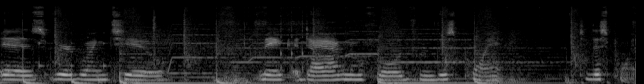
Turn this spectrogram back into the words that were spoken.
is we're going to make a diagonal fold from this point to this point.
